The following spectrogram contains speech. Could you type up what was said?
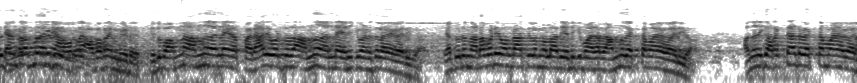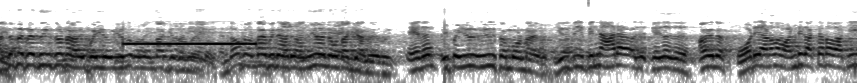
ചക്രത്ത് തന്നെ അവരുടെ അവരുടെ വീട്. ഇത് വന്ന അന്ന് തന്നെ പരാതി കൊടുത്തത് അന്ന് തന്നെ എനിക്ക് മനസ്സിലായ കാര്യമാണ് ഞാൻ ഒരു നടപടി ഉണ്ടാകത്തില്ലെന്നുള്ളത് എനിക്ക് അന്ന് വ്യക്തമായ കാര്യമാണ് അന്ന് കറക്റ്റ് കറക്റ്റായിട്ട് വ്യക്തമായ ഏത്? ഇപ്പൊ ഈ ഈ സംഭവം ഉണ്ടായത്. ഇത് പിന്നെ ആരാ ചെയ്തത്? ഓടി നടന്ന വണ്ടി കച്ചവടമാക്കി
